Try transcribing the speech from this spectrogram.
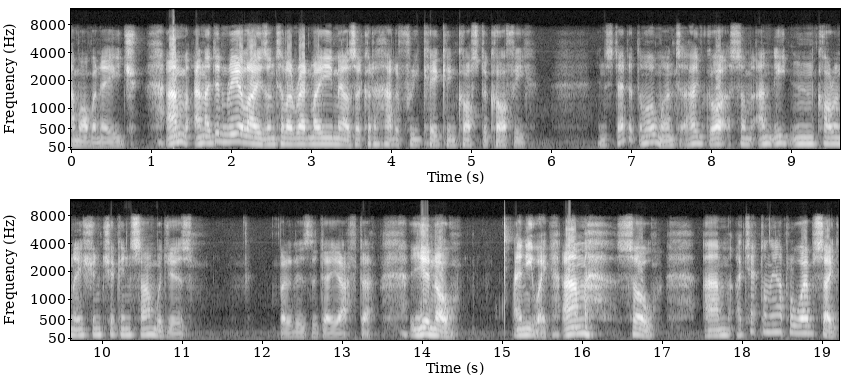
I'm of an age. Um, and I didn't realize until I read my emails I could have had a free cake in Costa Coffee. Instead, at the moment, I've got some uneaten coronation chicken sandwiches. But it is the day after. You know. Anyway, um, so, um, I checked on the Apple website.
